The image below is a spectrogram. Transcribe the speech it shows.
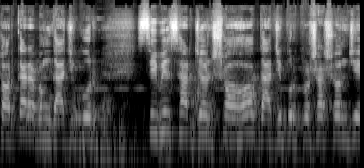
সরকার এবং গাজীপুর সিভিল সার্জন সহ গাজীপুর প্রশাসন যে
